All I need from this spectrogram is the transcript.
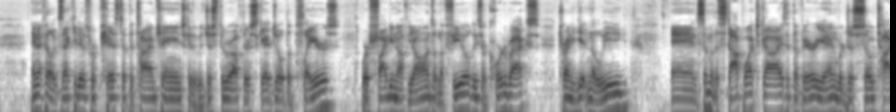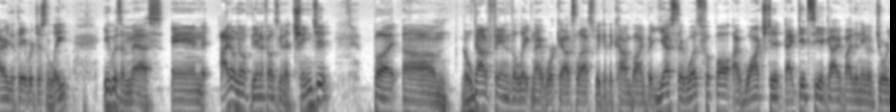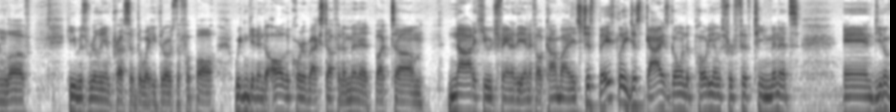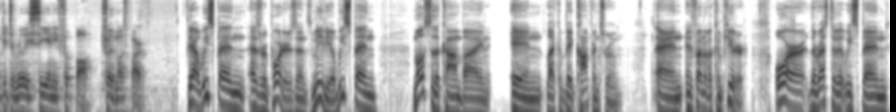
NFL executives were pissed at the time change because it just threw off their schedule. The players were fighting off yawns on the field. These are quarterbacks trying to get in the league. And some of the stopwatch guys at the very end were just so tired that they were just late. It was a mess. And I don't know if the NFL is going to change it, but um, nope. not a fan of the late night workouts last week at the combine. But yes, there was football. I watched it. I did see a guy by the name of Jordan Love. He was really impressive the way he throws the football. We can get into all the quarterback stuff in a minute, but um, not a huge fan of the NFL Combine. It's just basically just guys going to podiums for 15 minutes, and you don't get to really see any football for the most part. Yeah, we spend as reporters and as media, we spend most of the combine in like a big conference room and in front of a computer, or the rest of it we spend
